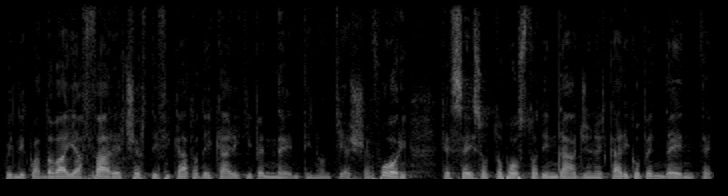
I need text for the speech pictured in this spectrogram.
quindi quando vai a fare il certificato dei carichi pendenti non ti esce fuori che sei sottoposto ad indagine, il carico pendente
